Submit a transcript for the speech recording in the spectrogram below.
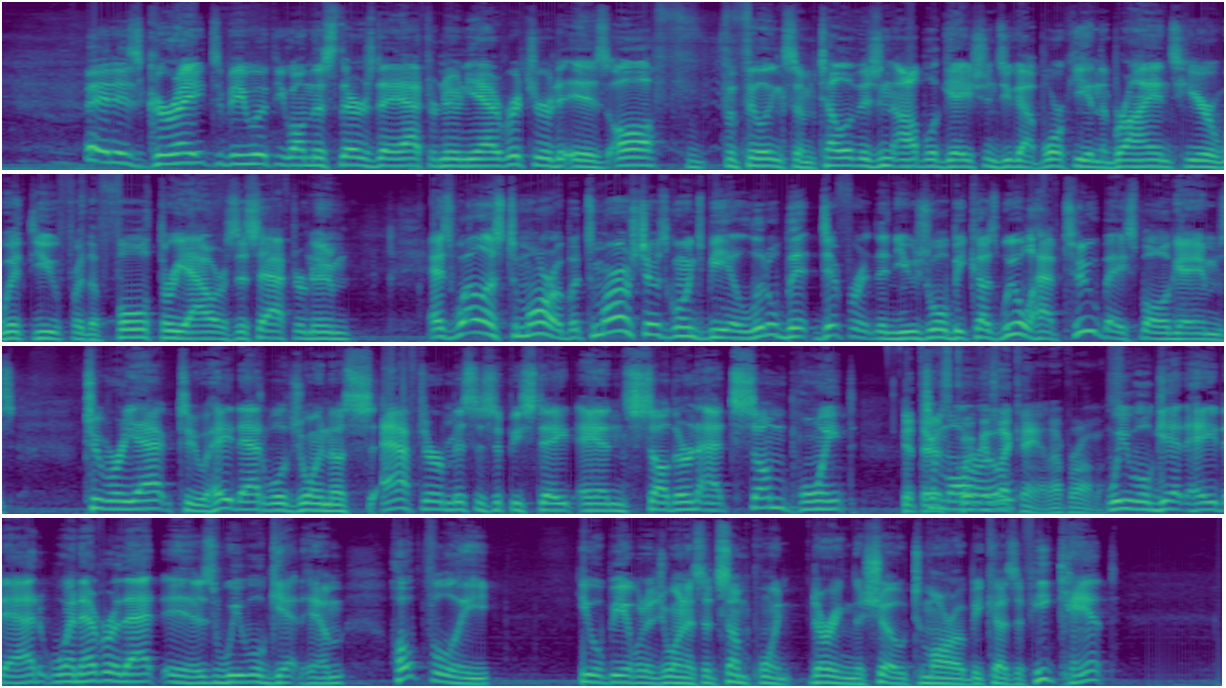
It is great to be with you on this Thursday afternoon. Yeah, Richard is off fulfilling some television obligations. You got Borky and the Bryans here with you for the full three hours this afternoon as well as tomorrow. But tomorrow's show is going to be a little bit different than usual because we will have two baseball games to react to. Hey, Dad will join us after Mississippi State and Southern at some point. Get there tomorrow. as quick as I can, I promise. We will get Hey Dad whenever that is. We will get him. Hopefully, he will be able to join us at some point during the show tomorrow because if he can't,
